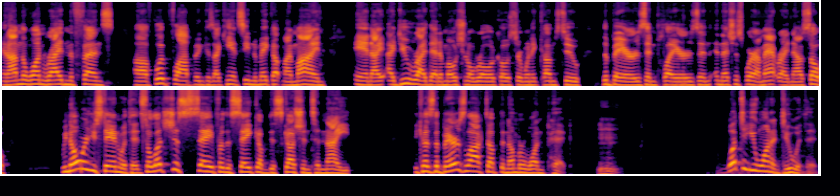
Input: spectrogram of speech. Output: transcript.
and i'm the one riding the fence uh flip-flopping because i can't seem to make up my mind and i i do ride that emotional roller coaster when it comes to the bears and players and and that's just where i'm at right now. So we know where you stand with it. So let's just say for the sake of discussion tonight because the bears locked up the number one pick mm-hmm. what do you want to do with it?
